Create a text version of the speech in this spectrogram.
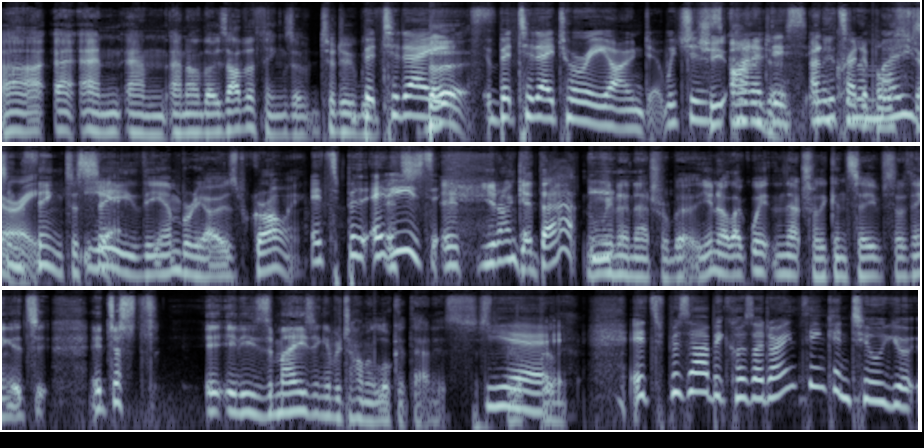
uh, and and and all those other things to do with but today, birth but today Tori owned it, which is she kind of it. this and incredible it's an amazing story. thing to Yeah. see the embryos growing. It's but it It's- is. It, you don't get that with a natural birth. You know, like we naturally conceived sort of thing. It's it just it, is amazing every time I look at that. It's just Yeah, brilliant. it's bizarre because I don't think until you're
